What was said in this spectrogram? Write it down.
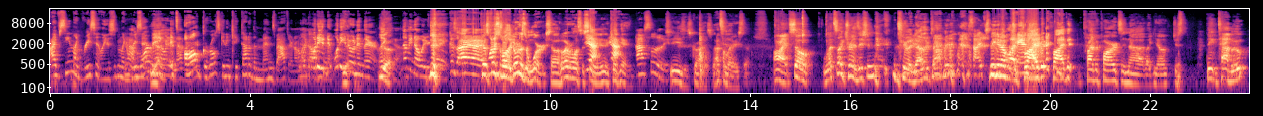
I've seen like recently, this has been like Yeah, a recent more thing. recently than It's ever. all girls getting kicked out of the men's bathroom. I'm Oh like, God, what are you do- What are you Yeah. doing in there? Like, Yeah. let me know what you're doing because I Because first of all, the door doesn't work, so whoever wants to see Yeah, it, it yeah. kick in. Absolutely. Jesus Christ, that's hilarious though. All right, so let's like transition to another topic. Speaking of like private, private, private parts and uh, like you know just the taboo,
